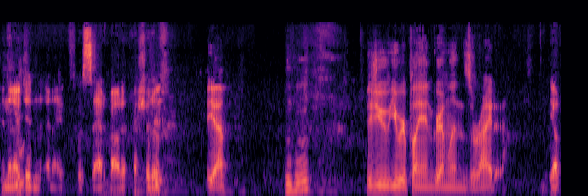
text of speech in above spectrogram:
and then I didn't, and I was sad about it. I should have. yeah. Mm-hmm. Did you you were playing Gremlin Zoraida? Yep.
